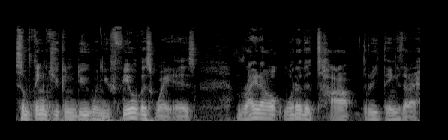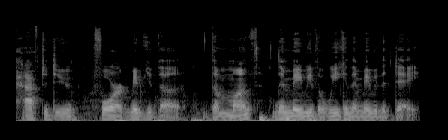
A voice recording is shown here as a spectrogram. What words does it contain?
some things you can do when you feel this way is write out what are the top three things that I have to do for maybe the the month, then maybe the week, and then maybe the day.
